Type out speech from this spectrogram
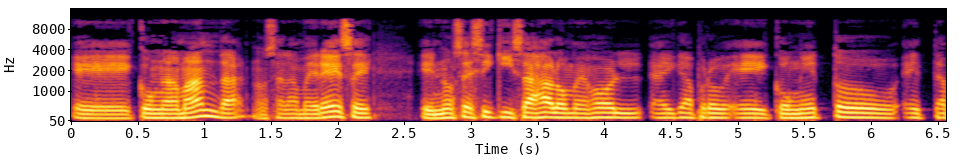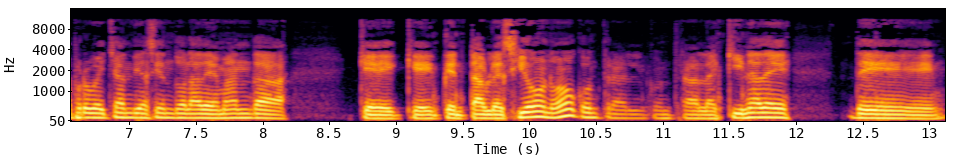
eh, con Amanda, no se la merece. Eh, no sé si quizás a lo mejor eh, con esto está aprovechando y haciendo la demanda que, que, estableció ¿no? contra, el, contra la esquina de, de,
